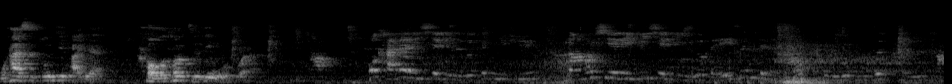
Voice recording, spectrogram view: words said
武汉市中级法院口头指定我过来。好，我看到你写的这个申请书，然后写的你写的一个被申请人要负责赔偿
